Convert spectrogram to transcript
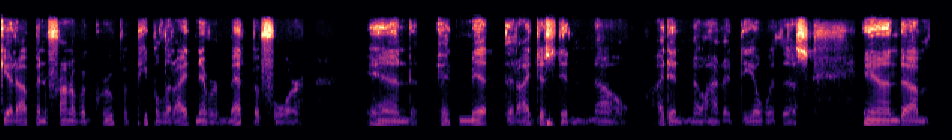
get up in front of a group of people that i'd never met before and admit that i just didn't know. I didn't know how to deal with this. And um,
